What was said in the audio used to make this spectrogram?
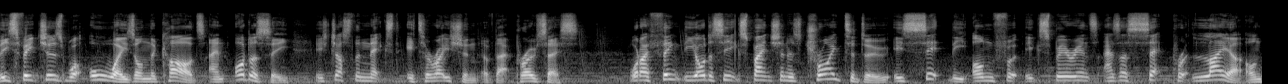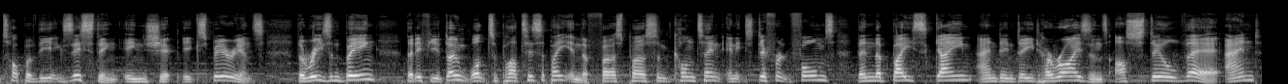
these features were always on the cards and Odyssey is just the next iteration of that process. What I think the Odyssey expansion has tried to do is sit the on foot experience as a separate layer on top of the existing in-ship experience. The reason being that if you don't want to participate in the first person content in its different forms then the base game and indeed Horizons are still there and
